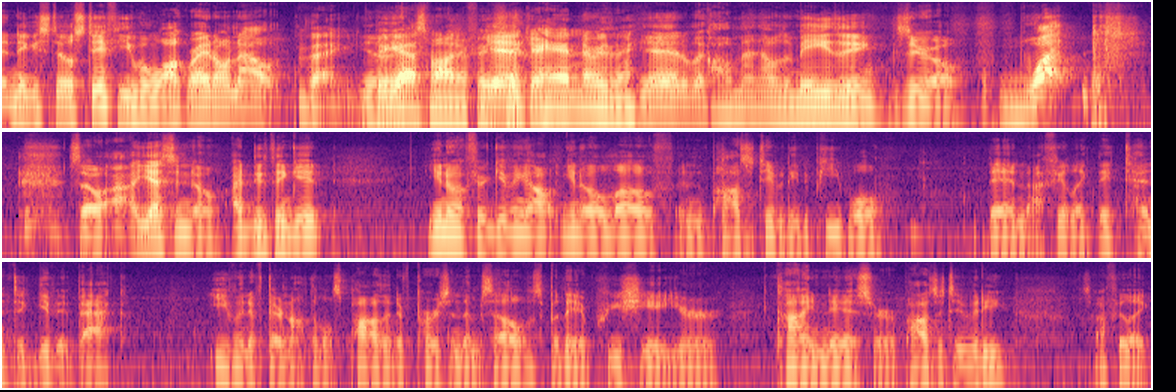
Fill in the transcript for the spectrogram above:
a nigga still stiff you and walk right on out. That Yeah. big ass smile on your face, Yeah. shake your hand and everything. Yeah, they're like, oh man, that was amazing. Zero. What? so uh, yes and no. I do think it. You know, if you're giving out, you know, love and positivity to people, then I feel like they tend to give it back, even if they're not the most positive person themselves, but they appreciate your kindness or positivity. So I feel like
